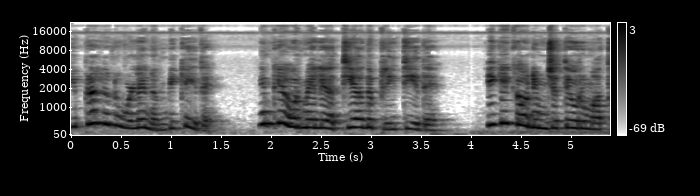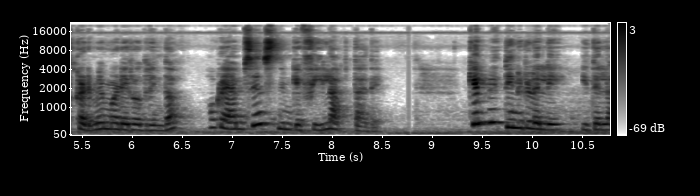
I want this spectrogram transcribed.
ಇಬ್ಬರಲ್ಲೂ ಒಳ್ಳೆ ನಂಬಿಕೆ ಇದೆ. ನಿಮಗೆ ಅವ್ರ ಮೇಲೆ ಅತಿಯಾದ ಪ್ರೀತಿ ಇದೆ. ಈಗೀಗ ಅವ್ರು ನಿಮ್ಮ ಜೊತೆ ಅವರು ಮಾತು ಕಡಿಮೆ ಮಾಡಿರೋದ್ರಿಂದ ಅವ್ರ ಆಬ್ಸೆನ್ಸ್ ನಿಮಗೆ ಫೀಲ್ ಆಗ್ತಾ ಇದೆ. ಕೆಲವೇ ದಿನಗಳಲ್ಲಿ ಇದೆಲ್ಲ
